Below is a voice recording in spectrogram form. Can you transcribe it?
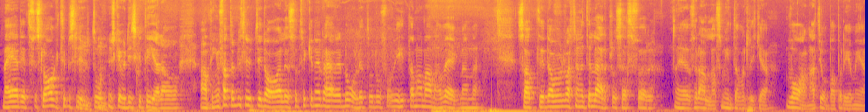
nej, det är ett förslag till beslut och mm. nu ska vi diskutera och antingen fatta beslut idag eller så tycker ni det här är dåligt och då får vi hitta någon annan väg. Men, så att det har väl varit en liten lärprocess för Eh, för alla som inte har varit lika vana att jobba på det mer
